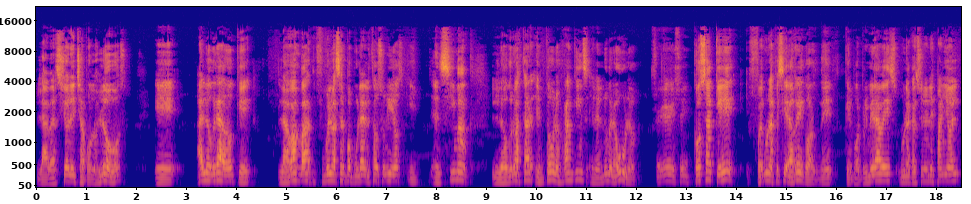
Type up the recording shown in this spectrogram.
la versión hecha por los Lobos, eh, ha logrado que La Bamba vuelva a ser popular en Estados Unidos y encima logró estar en todos los rankings en el número uno. Sí, sí. Cosa que fue una especie de récord de que por primera vez una canción en español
